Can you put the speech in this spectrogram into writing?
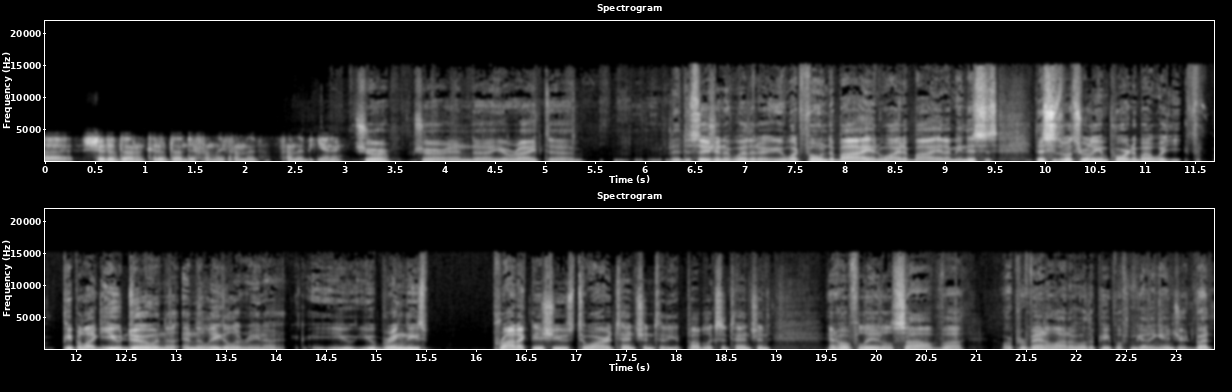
uh, should have done and could have done differently from the from the beginning. Sure, sure, and uh, you're right. Uh, the decision of whether to, what phone to buy and why to buy it. I mean, this is this is what's really important about what you, people like you do in the in the legal arena. You you bring these product issues to our attention, to the public's attention, and hopefully it'll solve uh, or prevent a lot of other people from getting injured. But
